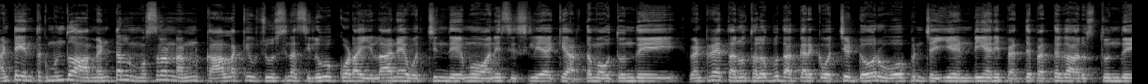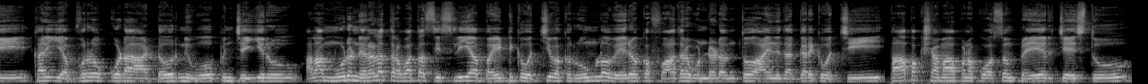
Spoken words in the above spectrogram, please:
అంటే ఇంతకు ముందు ఆ మెంటల్ ముసలి నన్ను కాళ్ళకి చూసిన సిలువు కూడా ఇలానే వచ్చిందేమో అని సిసిలియాకి అర్థమవుతుంది. వెంటనే తను తలుపు దగ్గరికి వచ్చి డోర్ ఓపెన్ చెయ్యండి అని పెద్ద పెద్దగా అరుస్తుంది. కానీ ఎవ్వరూ కూడా ఆ డోర్ని ఓపెన్ చెయ్యరు. అలా మూడు నెలల తర్వాత సిసిలియా బయటికి వచ్చి ఒక రూమ్లో వేరొక ఫాదర్ ఉండడంతో ఆయన దగ్గరికి వచ్చి పాప క్షమాపణ కోసం ప్రేయర్ చేస్తూ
